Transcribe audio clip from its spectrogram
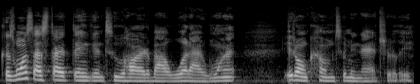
Because once I start thinking too hard about what I want, it don't come to me naturally.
